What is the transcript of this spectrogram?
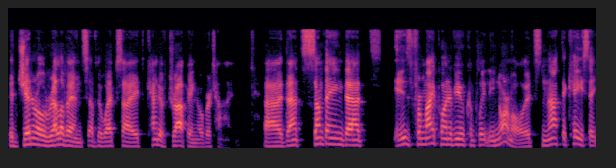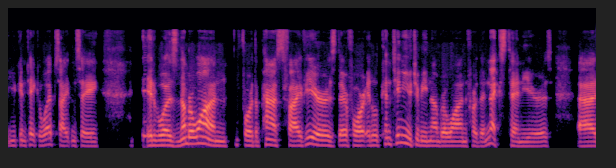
the general relevance of the website kind of dropping over time. Uh, that's something that is, from my point of view, completely normal. It's not the case that you can take a website and say, it was number one for the past five years, therefore it'll continue to be number one for the next 10 years. Uh,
